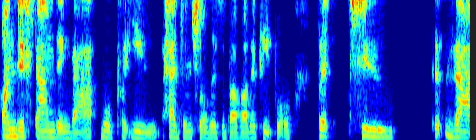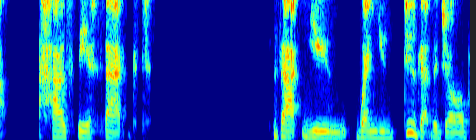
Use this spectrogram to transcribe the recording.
understanding that will put you heads and shoulders above other people but two that has the effect that you when you do get the job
